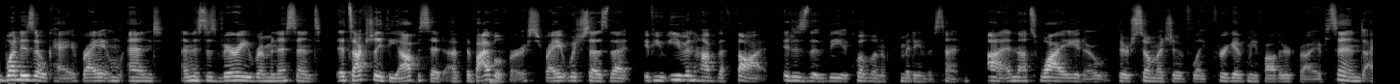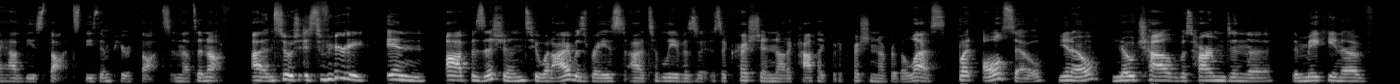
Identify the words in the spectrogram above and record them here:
what is okay right? And, and and this is very reminiscent. It's actually the opposite of the bible verse right? Which says that if you even have the thought it is the, the equivalent of committing the sin. Uh, and that's why you know there's so much of like forgive me father if i have sinned. I have these thoughts these impure thoughts and that's enough. Uh, and so it's very in opposition to what I was raised uh, to believe as a, as a Christian, not a Catholic, but a Christian nevertheless. But also, you know, no child was harmed in the the making of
